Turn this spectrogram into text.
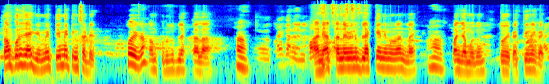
टॉम क्रूज आहे की? मीटिंग मीटिंगसाठी होय का? टॉम क्रूज ब्लॅक काला. हा. आणि आता नवीन ब्लॅक केनी म्हणून आणलाय. हा. पंजाब मधून. तो एक आहे तीन एक आहे.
